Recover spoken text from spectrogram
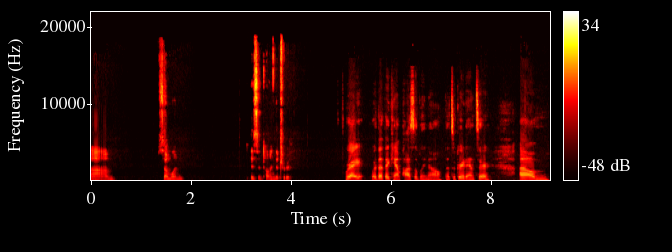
um, someone isn't telling the truth? Right, or that they can't possibly know. That's a great answer um,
